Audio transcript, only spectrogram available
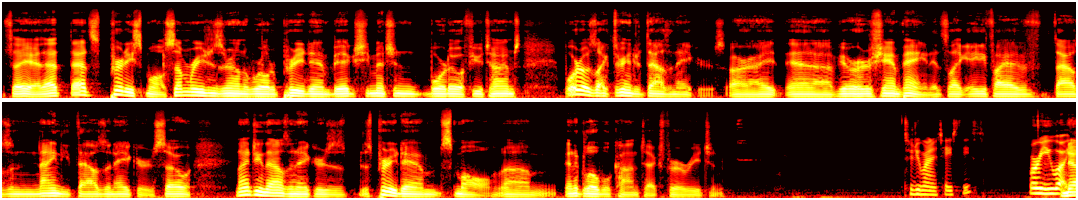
so yeah, that that's pretty small. Some regions around the world are pretty damn big. She mentioned Bordeaux a few times. Bordeaux is like 300,000 acres, all right? And uh, if you ever heard of Champagne, it's like 85,000, 90,000 acres. So 19,000 acres is, is pretty damn small um, in a global context for a region. So, do you want to taste these? Or you, you No,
